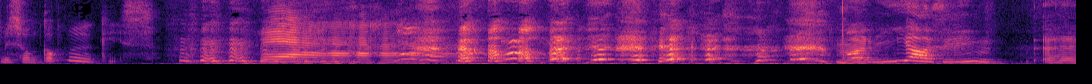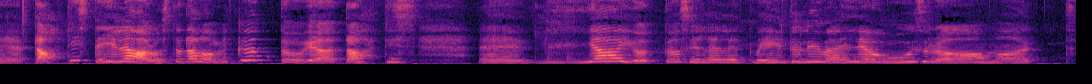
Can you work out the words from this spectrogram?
mis on ka müügis. Maria siin eh, tahtis teile alustada hommikujuttu ja tahtis eh, viia juttu sellele, et meil tuli välja uus raamat,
